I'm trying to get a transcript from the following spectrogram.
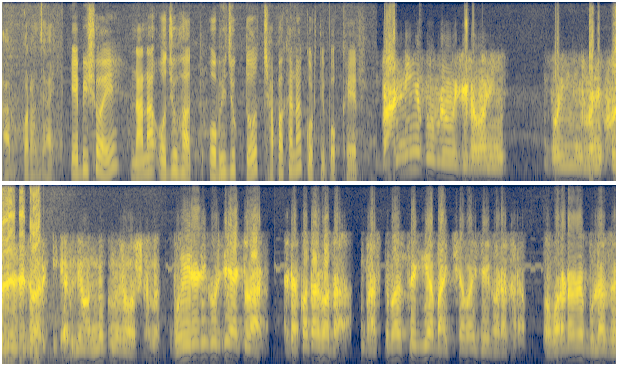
আরোপ করা যায়। এ বিষয়ে নানা অজুহাত অভিযুক্ত ছাপাখানা কর্তৃপক্ষের। বই মানে খুলে যেত আর কি এমনি অন্য কোনো সমস্যা না। বই রেডি করছি এক লাখ এটা কথার কথা। বাঁচতে বাঁচতে গিয়া বাইক ছাপাই যে কটা খারাপ। অপারেটরে ভুল আছে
